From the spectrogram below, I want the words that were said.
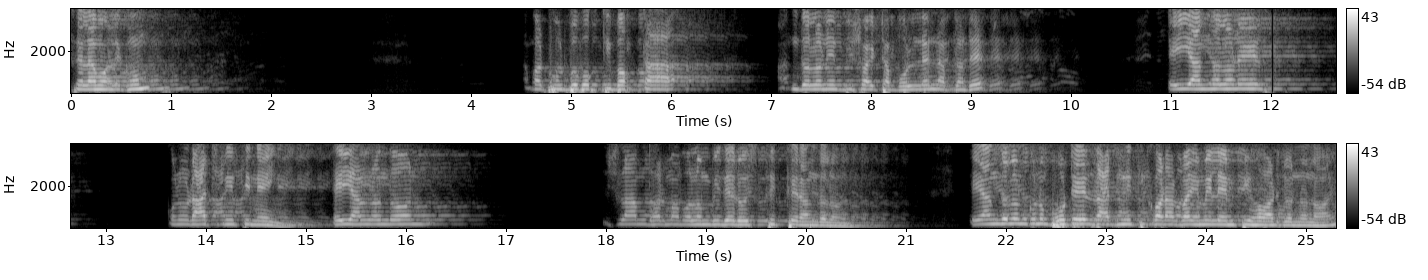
সালাম আলাইকুম। আমার পূর্ববর্তী বক্তা আন্দোলনের বিষয়টা বললেন আপনাদের। এই আন্দোলনের কোনো রাজনীতি নেই। এই আন্দোলন ইসলাম ধর্মাবলম্বীদের অস্তিত্বের আন্দোলন। এই আন্দোলন কোনো ভোটের রাজনীতি করার বা এমএলএ, এমপি হওয়ার জন্য নয়।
